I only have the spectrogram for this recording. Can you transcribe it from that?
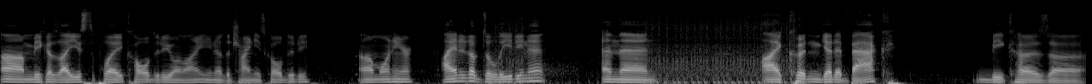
Um, because I used to play Call of Duty Online. You know, the Chinese Call of Duty. Um, on here. I ended up deleting it. And then... I couldn't get it back. Because, uh...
